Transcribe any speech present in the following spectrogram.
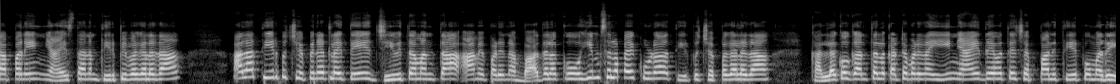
తప్పని న్యాయస్థానం తీర్పు ఇవ్వగలదా అలా తీర్పు చెప్పినట్లయితే జీవితమంతా ఆమె పడిన బాధలకు హింసలపై కూడా తీర్పు చెప్పగలదా? కళ్ళకు గంతలు కట్టబడిన ఈ న్యాయదేవతే చెప్పాలి తీర్పు మరి.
